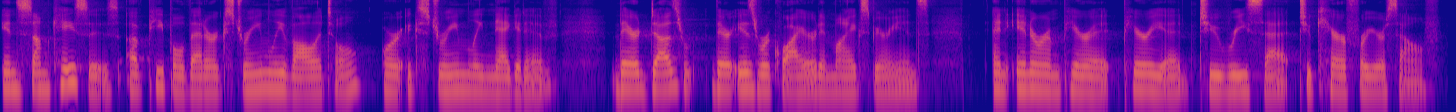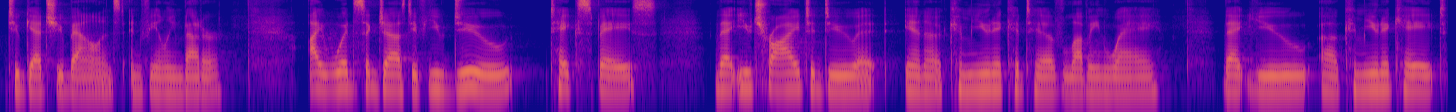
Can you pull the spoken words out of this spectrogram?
in some cases of people that are extremely volatile or extremely negative, there does there is required in my experience an interim period period to reset, to care for yourself, to get you balanced and feeling better. I would suggest if you do take space that you try to do it in a communicative, loving way, that you uh, communicate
